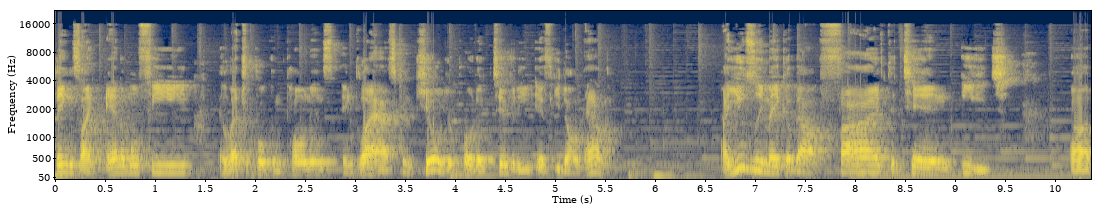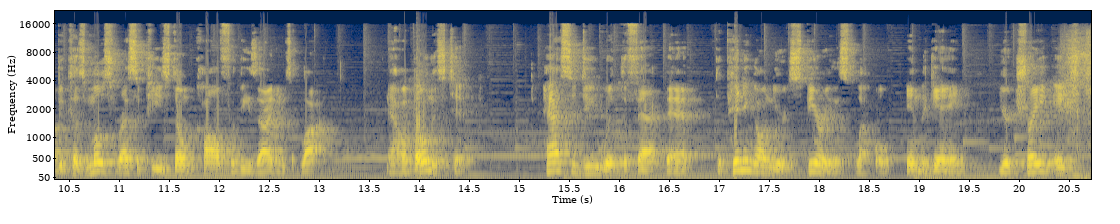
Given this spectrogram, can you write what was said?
Things like animal feed, electrical components, and glass can kill your productivity if you don't have them. I usually make about 5 to 10 each uh, because most recipes don't call for these items a lot. Now, a bonus tip has to do with the fact that depending on your experience level in the game, your trade HQ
